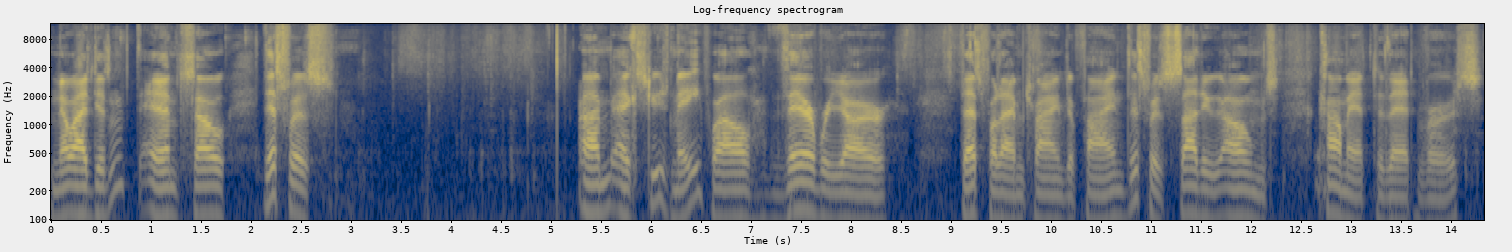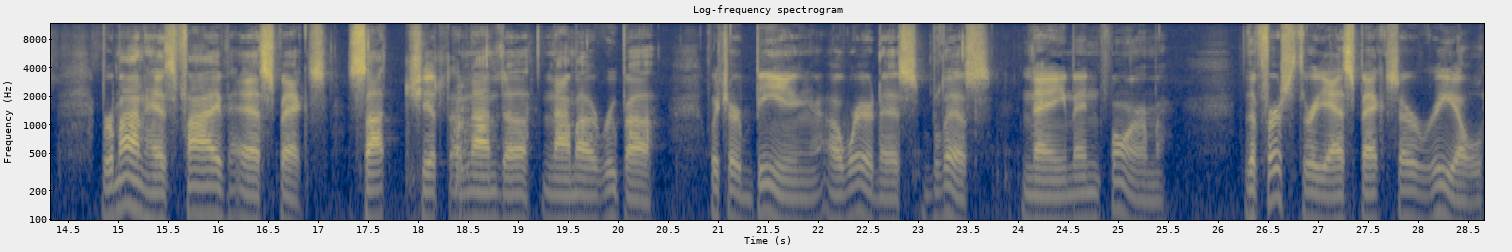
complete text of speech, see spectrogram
No, I didn't. And so this was. Um, excuse me. Well, there we are. That's what I'm trying to find. This was Sadhu Om's comment to that verse. Brahman has five aspects Sat, Chit, Ananda, Nama, Rupa, which are being, awareness, bliss, name, and form. The first three aspects are real,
